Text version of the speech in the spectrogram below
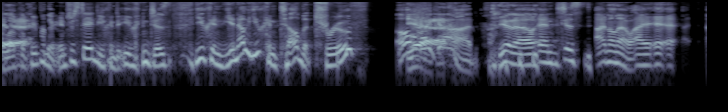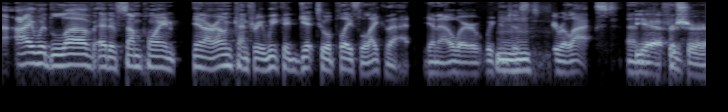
Yeah. local people they're interested you can you can just you can you know you can tell the truth oh my god you know and just i don't know i I, I would love at if some point in our own country we could get to a place like that you know where we can Mhm. just be relaxed and yeah, for sure.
